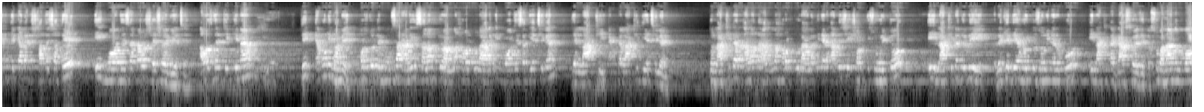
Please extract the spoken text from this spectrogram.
ইন্তেকালের সাথে সাথে এই মুআজিজাটাও শেষ হয়ে গিয়েছে। আওয়াজ দেন ঠিক কিনা ঠিক এমনই ভাবে হযরত মুসা আলাইহিস সালামকে আল্লাহ রাব্বুল আলামিন মুআজিজা দিয়েছিলেন যে লাঠি, একটা লাঠি দিয়েছিলেন। তো লাঠিটার আলাদা আল্লাহ রাব্বুল আলামিনের আদেশেই সবকিছু হইতো। এই লাঠিটা যদি রেখে দেওয়া হইতো জমিনের উপর, এই লাঠিটা গাছ হয়ে যেত। সুবহানাল্লাহ।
